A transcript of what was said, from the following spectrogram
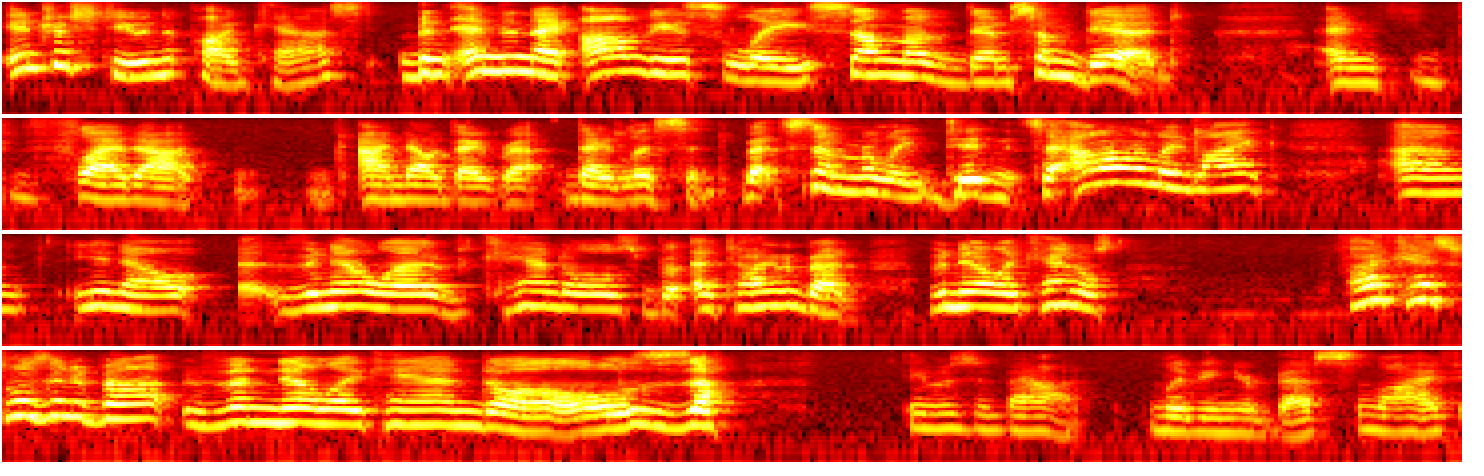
interest you in the podcast. But and then they obviously some of them some did, and flat out I know they re- they listened, but some really didn't. So I don't really like. Um, you know, vanilla candles, but uh, talking about vanilla candles. Podcast wasn't about vanilla candles. It was about living your best life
